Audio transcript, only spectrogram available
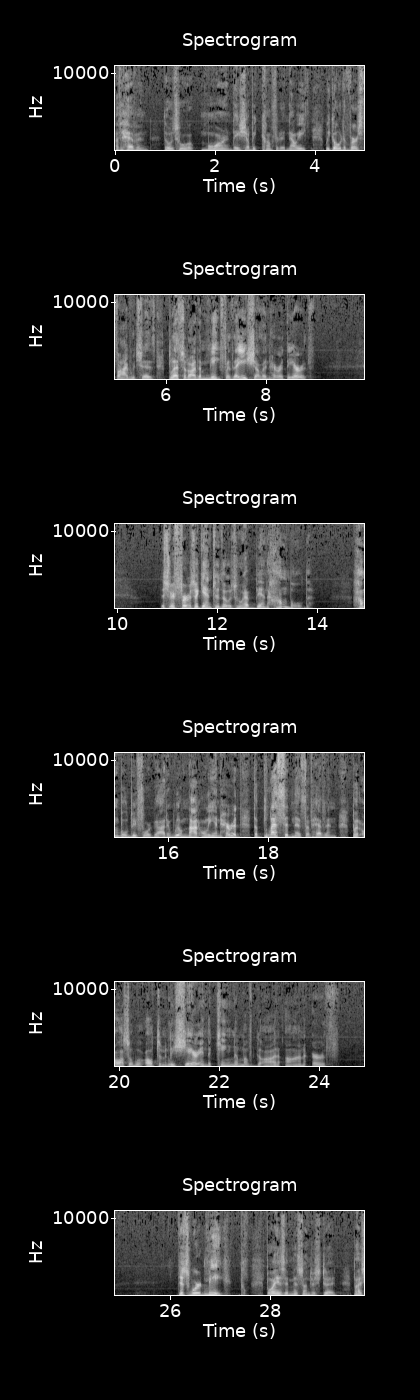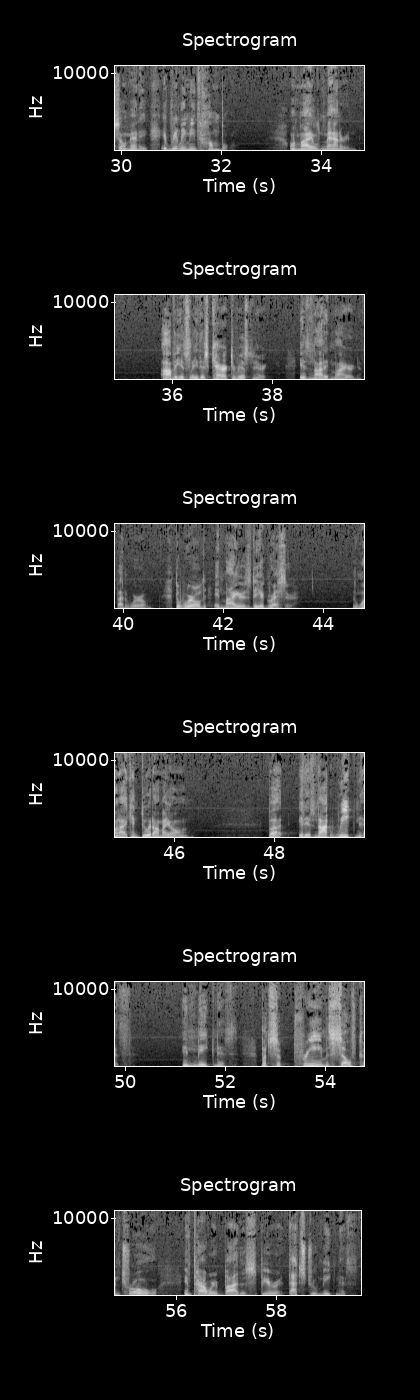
of heaven. Those who mourn, they shall be comforted. Now we, we go to verse 5, which says, Blessed are the meek, for they shall inherit the earth. This refers again to those who have been humbled, humbled before God, and will not only inherit the blessedness of heaven, but also will ultimately share in the kingdom of God on earth. This word meek, boy, is it misunderstood by so many. It really means humble or mild mannered. Obviously, this characteristic is not admired by the world. The world admires the aggressor, the one I can do it on my own. But it is not weakness in meekness, but supreme self control empowered by the Spirit. That's true meekness.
